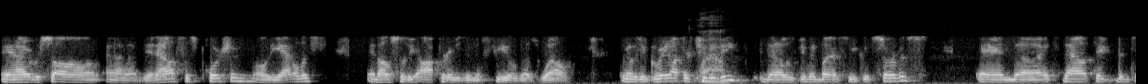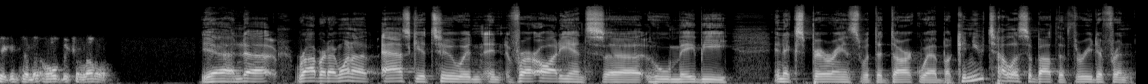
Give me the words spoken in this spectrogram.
And I oversaw uh, the analysis portion, all the analysts, and also the operatives in the field as well. It was a great opportunity wow. that I was given by the Secret Service, and uh, it's now take, been taken to a whole different level. Yeah, and uh, Robert, I want to ask you too, and, and for our audience uh, who may be inexperienced with the dark web, but can you tell us about the three different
